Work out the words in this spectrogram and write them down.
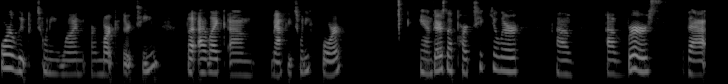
or Luke 21, or Mark 13. But I like um, Matthew 24. And there's a particular a verse that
